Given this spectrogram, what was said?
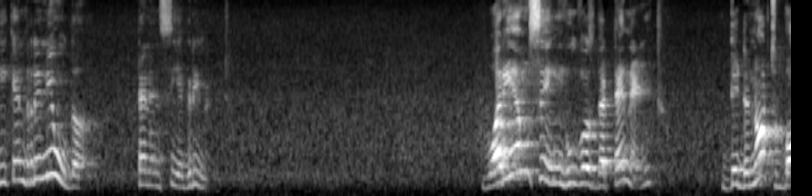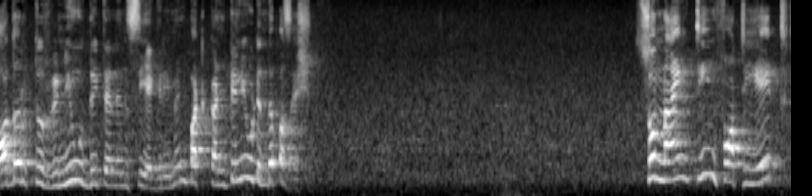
he can renew the tenancy agreement. Varyam Singh who was the tenant did not bother to renew the tenancy agreement but continued in the possession So 1948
